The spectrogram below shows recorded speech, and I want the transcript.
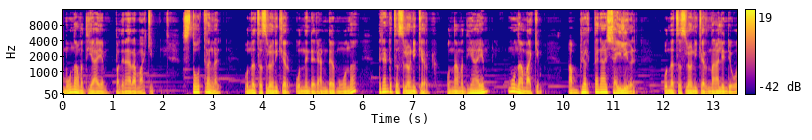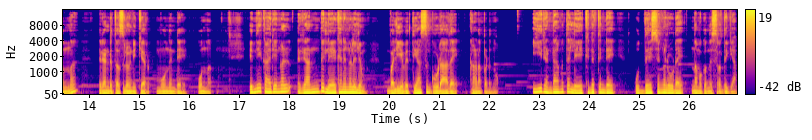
മൂന്നാം അധ്യായം പതിനാറാം വാക്യം. സ്തോത്രങ്ങൾ. ഒന്ന് തെസ്ലോനിക്കർ ഒന്നിന്റെ രണ്ട് മൂന്ന്. രണ്ട് തെസ്ലോനിക്കർ ഒന്നാം അധ്യായം മൂന്നാം വാക്യം. അഭ്യർത്ഥനാ ശൈലികൾ. ഒന്ന് തെസ്ലോനിക്കർ നാലിന്റെ ഒന്ന് രണ്ട് തെസ്ലോനിക്കർ മൂന്നിന്റെ ഒന്ന്. എന്നീ കാര്യങ്ങൾ രണ്ട് ലേഖനങ്ങളിലും വലിയ വ്യത്യാസം കൂടാതെ കാണപ്പെടുന്നു. ഈ രണ്ടാമത്തെ ലേഖനത്തിന്റെ ഉദ്ദേശങ്ങളൂടെ നമുക്കൊന്ന് ശ്രദ്ധിക്കാം.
